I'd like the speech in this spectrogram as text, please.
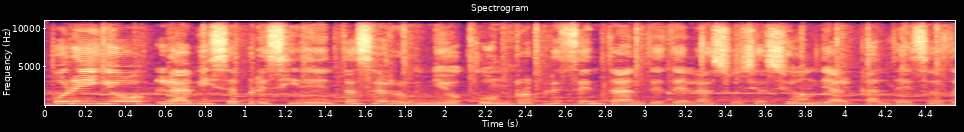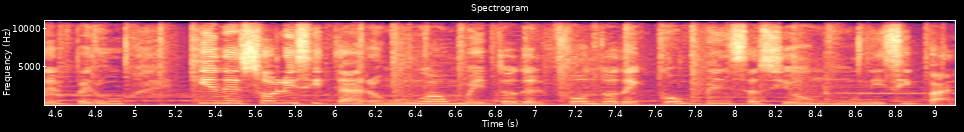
Por ello, la vicepresidenta se reunió con representantes de la Asociación de Alcaldesas del Perú, quienes solicitaron un aumento del Fondo de Compensación Municipal.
